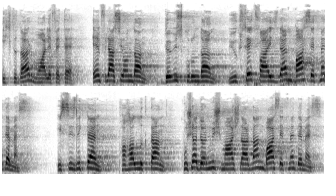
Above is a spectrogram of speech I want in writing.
iktidar muhalefete enflasyondan, döviz kurundan, yüksek faizden bahsetme demez. İşsizlikten, pahalılıktan, kuşa dönmüş maaşlardan bahsetme demez.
